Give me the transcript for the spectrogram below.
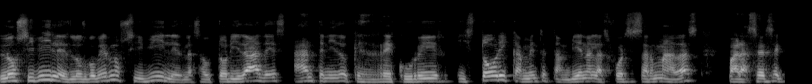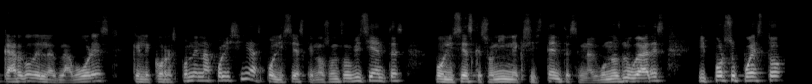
los civiles, los gobiernos civiles, las autoridades han tenido que recurrir históricamente también a las Fuerzas Armadas para hacerse cargo de las labores que le corresponden a policías, policías que no son suficientes, policías que son inexistentes en algunos lugares y por supuesto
